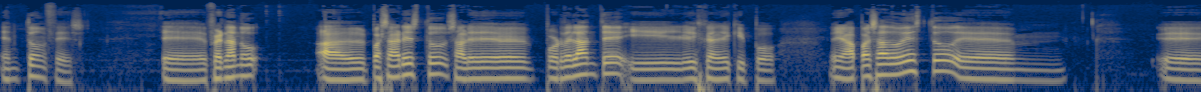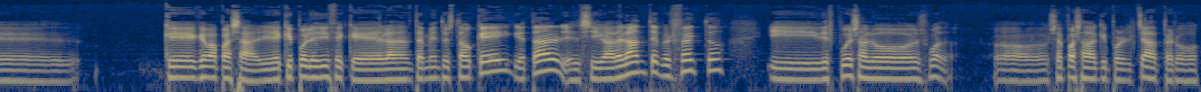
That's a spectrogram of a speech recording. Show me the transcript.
Entonces, eh, Fernando al pasar esto sale por delante y le dice al equipo, ha pasado esto, em, eh, ¿qué, ¿qué, va a pasar? Y el equipo le dice que el adelantamiento está ok, que tal, él sigue adelante, perfecto, y después a los bueno se ha pasado aquí por el chat pero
